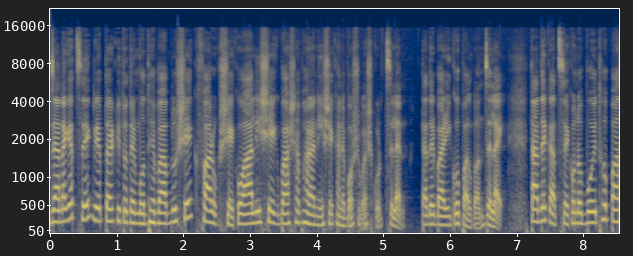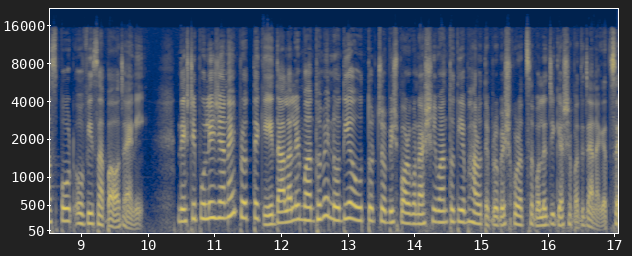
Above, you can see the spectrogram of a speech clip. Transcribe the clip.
জানা গেছে, গ্রেপ্তারকৃতদের মধ্যে বাবলু শেখ, ফারুক শেখ ও আলী শেখ বাসা ভাড়া নিয়ে সেখানে বসবাস করছিলেন। তাদের বাড়ি গোপালগঞ্জ জেলায়। তাদের কাছে কোনো বৈধ পাসপোর্ট ও ভিসা পাওয়া যায়নি। দেশটির পুলিশ জানায়, প্রত্যেকে দালালের মাধ্যমে নদিয়া উত্তর চব্বিশ পরগনার সীমান্ত দিয়ে ভারতে প্রবেশ করেছে বলে জিজ্ঞাসাবাদে জানা গেছে।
